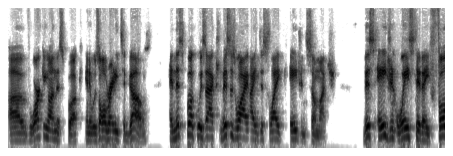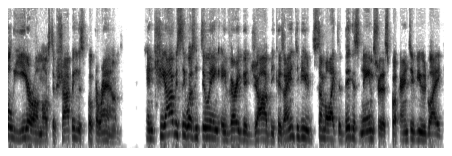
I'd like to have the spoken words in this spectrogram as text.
of working on this book, and it was all ready to go. And this book was actually, this is why I dislike agents so much. This agent wasted a full year almost of shopping this book around. And she obviously wasn't doing a very good job because I interviewed some of like the biggest names for this book. I interviewed like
